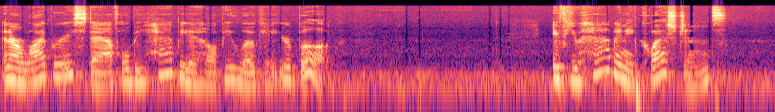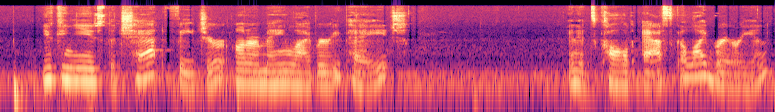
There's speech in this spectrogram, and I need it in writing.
and our library staff will be happy to help you locate your book. If you have any questions, you can use the chat feature on our main library page, and it's called Ask a Librarian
